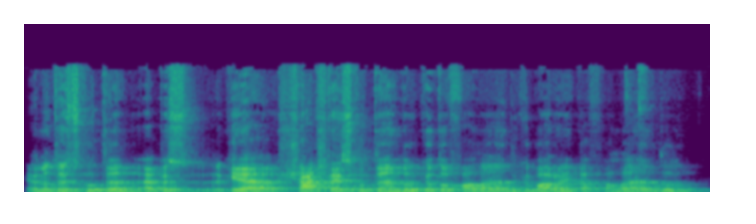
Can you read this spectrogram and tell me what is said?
Eu não estou escutando. A pessoa, queria, o chat está escutando o que eu estou falando, o que o Baroni está falando.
